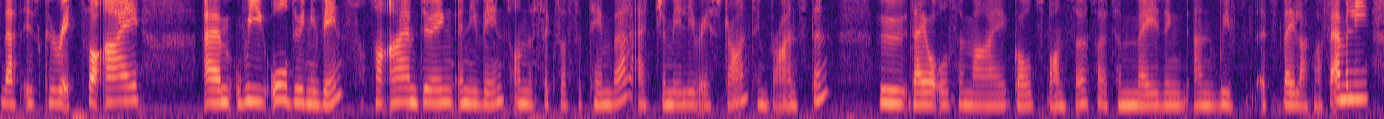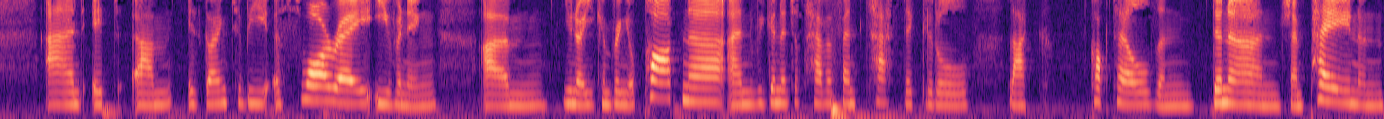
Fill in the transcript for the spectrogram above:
that is correct. So I, um, we all doing events. So I am doing an event on the 6th of September at Jamili Restaurant in Bryanston, who they are also my gold sponsor. So it's amazing. And we've, it's, they like my family and it, um, is going to be a soiree evening. Um, you know, you can bring your partner and we're to just have a fantastic little, like, cocktails and dinner and champagne and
